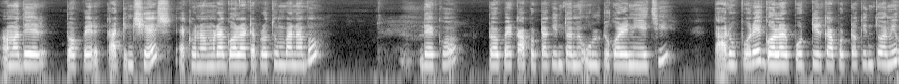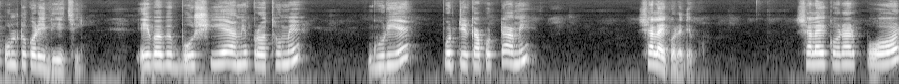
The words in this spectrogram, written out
আমাদের টপের কাটিং শেষ। এখন আমরা গলাটা প্রথম বানাবো। দেখো, টপের কাপড়টা কিন্তু আমি উল্টো করে নিয়েছি। তার উপরে গলার পট্টির কাপড়টা কিন্তু আমি উল্টো করেই দিয়েছি। এইভাবে বসিয়ে আমি প্রথমে ঘুরিয়ে পট্টির কাপড়টা আমি সেলাই করে দেব। সেলাই করার পর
